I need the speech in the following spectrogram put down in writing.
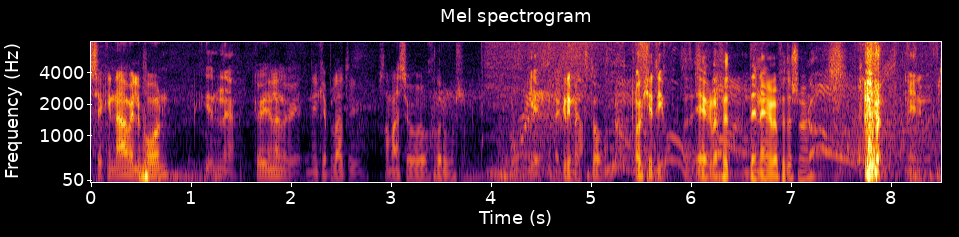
Ξεκινάμε λοιπόν. Ε, Ναι, Και όχι δεν λέμε για την νίκη, απλά ότι σταμάτησε ο Χοδρόβος. yes, agreement. Αυτό. Όχι ότι έγραφε, δεν έγραφε τόσο. anyway.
